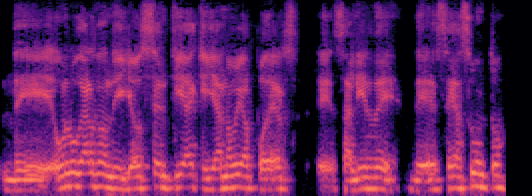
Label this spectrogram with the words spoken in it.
De un lugar donde yo sentía que ya no iba a poder eh, salir de, de, ese asunto,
